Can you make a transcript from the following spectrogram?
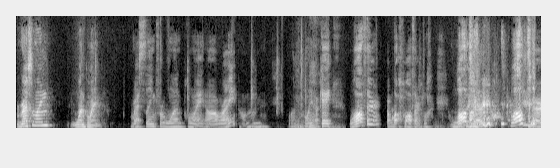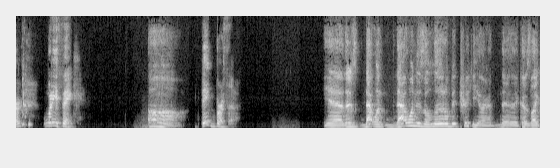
wrestling. One point. Wrestling for one point. All right. One point. Okay. Walter. Or Wa- Walter. Walter. Walter. What do you think? Oh, Big Bertha. yeah. There's that one. That one is a little bit trickier there because like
